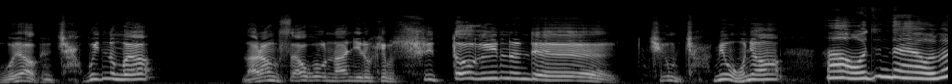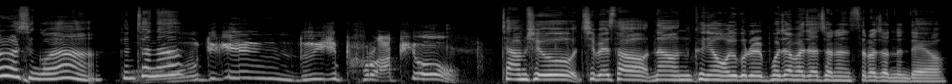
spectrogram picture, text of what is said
뭐야? 그냥 자고 있는 거야? 나랑 싸우고 난 이렇게 술이 떡이 있는데 지금 잠이 오냐? 아, 어딘데? 얼마나 하신 거야? 괜찮아? 어디긴 너희 집 바로 앞이요. 잠시 후 집에서 나온 그녀 얼굴을 보자마자 저는 쓰러졌는데요.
